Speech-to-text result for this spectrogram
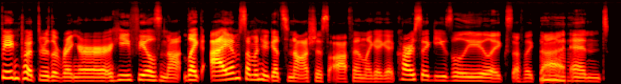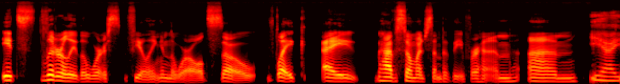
being put through the wringer. He feels not like I am someone who gets nauseous often. Like I get car sick easily, like stuff like that. Mhm. And it's literally the worst feeling in the world. So like I have so much sympathy for him. Um yeah,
